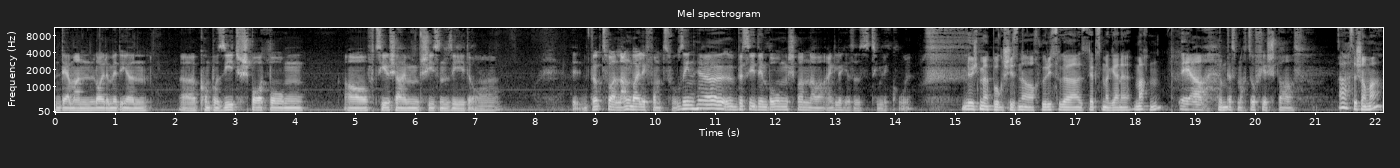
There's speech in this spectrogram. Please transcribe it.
in der man Leute mit ihren äh, Komposit-Sportbogen auf Zielscheiben schießen sieht. Oh. Wirkt zwar langweilig vom Zusehen her, bis sie den Bogen spannen, aber eigentlich ist es ziemlich cool. Ich mag Bogenschießen auch, würde ich sogar selbst mal gerne machen. Ja, ähm, das macht so viel Spaß. Ach, hast du schon mal?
